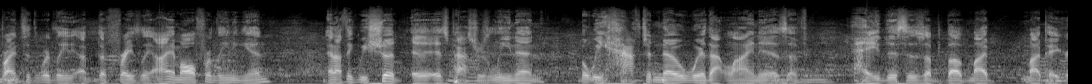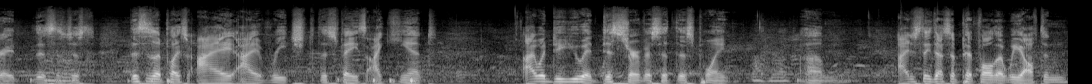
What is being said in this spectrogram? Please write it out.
Brian said the word lean, uh, the phrase lean. I am all for leaning in, and I think we should, as pastors, lean in. But we have to know where that line is of, hey, this is above my my pay grade. This is just this is a place where I I have reached the space I can't. I would do you a disservice at this point. Um, I just think that's a pitfall that we often,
